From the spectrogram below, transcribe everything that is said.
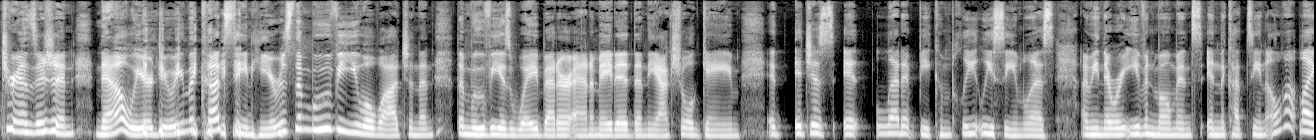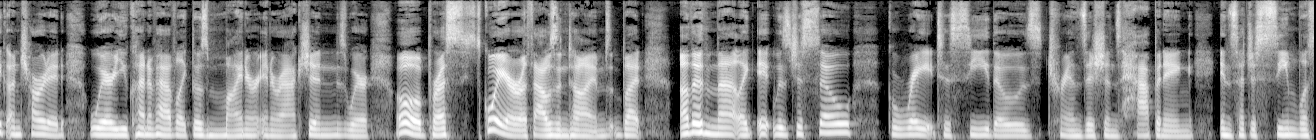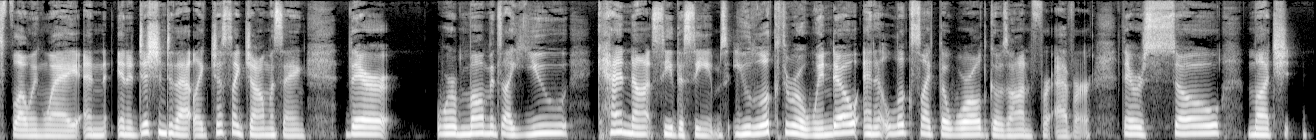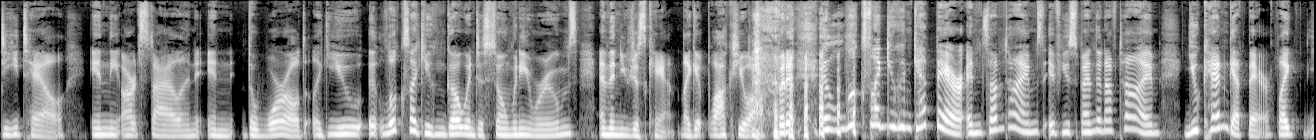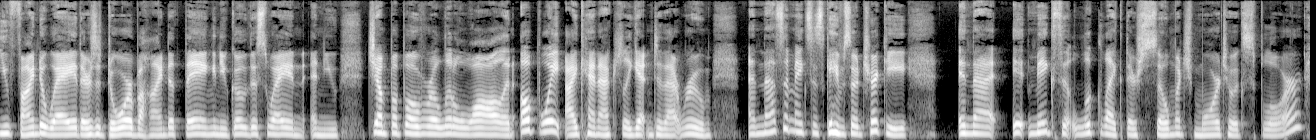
transition. Now we are doing the cutscene. Here is the movie you will watch, and then the movie is way better animated than the actual game. It, it just, it let it be completely seamless. I mean, there were even moments in the cutscene, a lot like Uncharted, where you kind of have like those minor interactions where, oh, press square a thousand times. But other than that, like it was just so great to see those transitions happening in such a seamless, flowing way. And in addition to that, like just like John was saying, there were moments like you cannot see the seams. You look through a window and it looks like the world goes on forever. There is so much detail in the art style and in the world. Like you, it looks like you can go into so many rooms and then you just can't. Like it blocks you off. But it, it looks like you can get there. And sometimes if you spend enough time, you can get there. Like you find a way, there's a door behind a thing and you go this way and, and you jump up over a little wall and oh wait, I can actually get into that room. And that's what makes this game so tricky in that it makes it look like there's so much more to explore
